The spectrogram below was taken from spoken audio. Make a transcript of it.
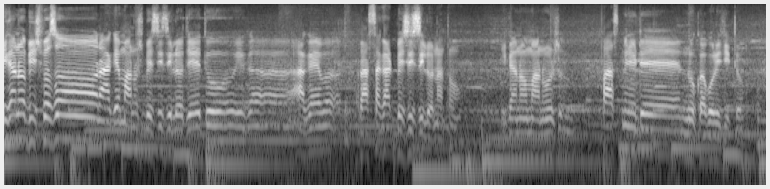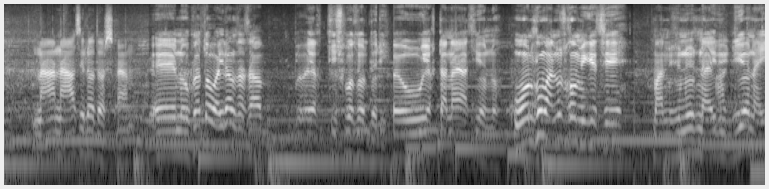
এখানেও বিশ বছর আগে মানুষ বেশি ছিল যেহেতু আগে রাস্তাঘাট বেশি ছিল না তো। এখানেও মানুষ পাঁচ মিনিটে নৌকা করে যেত। না নাও ছিল দশখান। এ নৌকা তো বাইরাম চাচা একত্রিশ বছর ধরি। ও একটা নাই আছি অন্য। ওনকো মানুষ কমি গেছে। মানুষ নাই রুজিও নাই।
